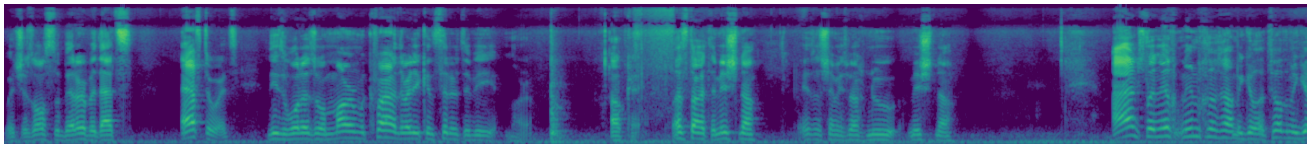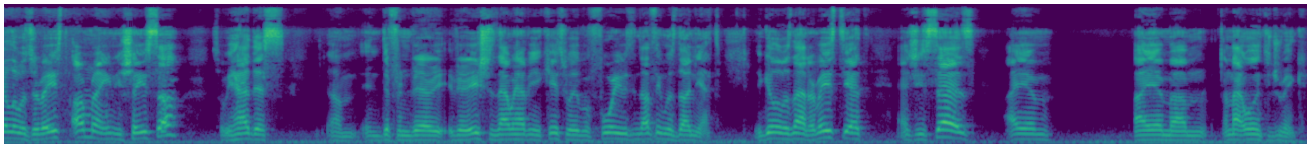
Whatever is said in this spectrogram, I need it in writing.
which is also bitter, but that's afterwards. These waters were Marim Kfar, they're already considered to be Marim. Okay, let's start the Mishnah. Is Hashem new Mishnah. Until the Megillah was erased, Amra in Yishesa. So we had this um, in different vari- variations. Now we're having a case where before he was, nothing was done yet. Megillah was not erased yet, and she says, "I am, I am, um, I'm not willing to drink."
